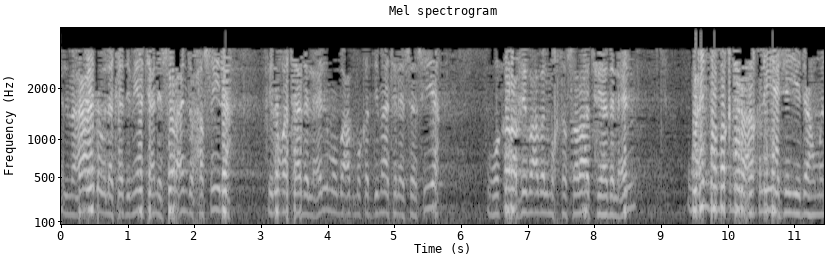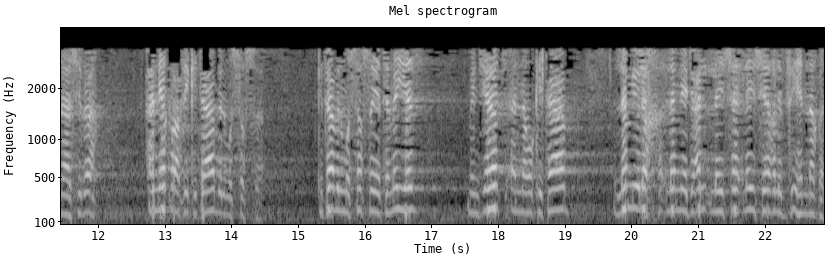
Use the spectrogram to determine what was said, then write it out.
المعاهد أو الأكاديميات يعني صار عنده حصيلة في لغة هذا العلم وبعض مقدمات الأساسية وقرأ في بعض المختصرات في هذا العلم وعنده مقدرة عقلية جيدة ومناسبة أن يقرأ في كتاب المستصفى كتاب المستصفى يتميز من جهة أنه كتاب لم يلخ لم يجعل ليس ليس يغلب فيه النقل.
